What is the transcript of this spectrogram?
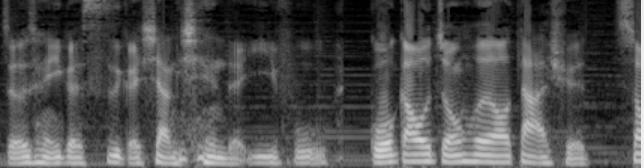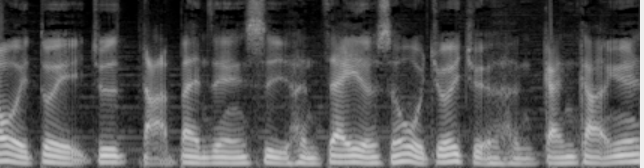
折成一个四个象限的衣服，国高中或到大学，稍微对就是打扮这件事很在意的时候，我就会觉得很尴尬，因为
